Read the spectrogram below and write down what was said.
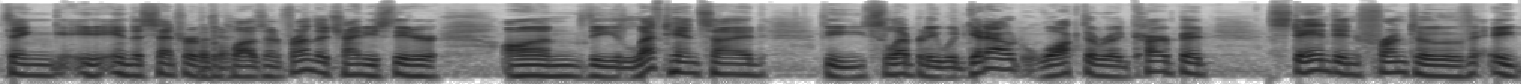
thing in the center of okay. the plaza in front of the Chinese theater. On the left hand side, the celebrity would get out, walk the red carpet, stand in front of a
